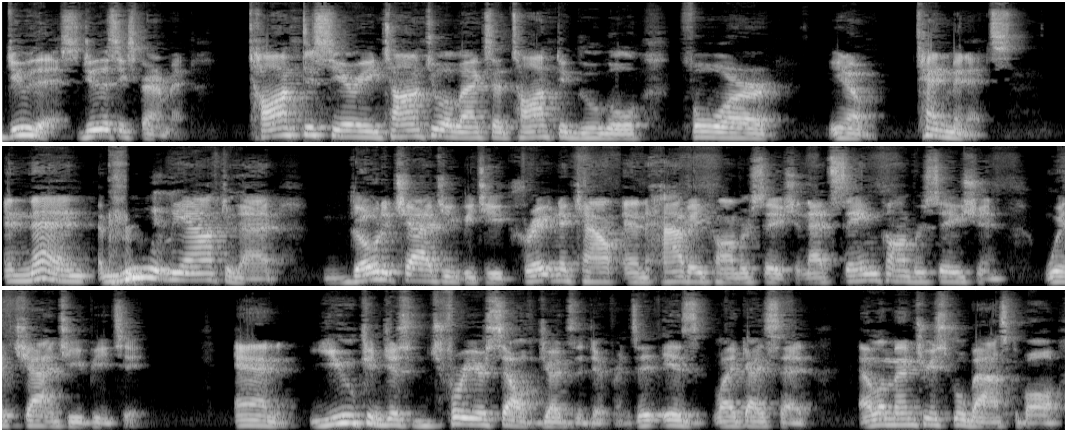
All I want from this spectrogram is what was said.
Do this. Do this experiment. Talk to Siri. Talk to Alexa. Talk to Google for you know ten minutes, and then immediately after that, go to ChatGPT, create an account, and have a conversation. That same conversation with ChatGPT. And you can just for yourself judge the difference. It is, like I said, elementary school basketball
